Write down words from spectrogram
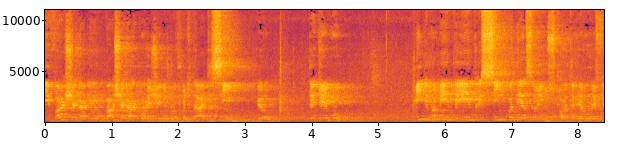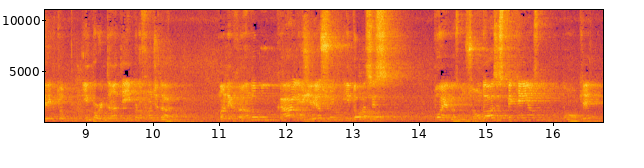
e vai chegar, vai chegar a corrigir em profundidade? Sim, eu te digo minimamente entre 5 a 10 anos para ter um efeito importante em profundidade, manejando cal e gesso em doses buenas, não são doses pequenas, não, ok?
